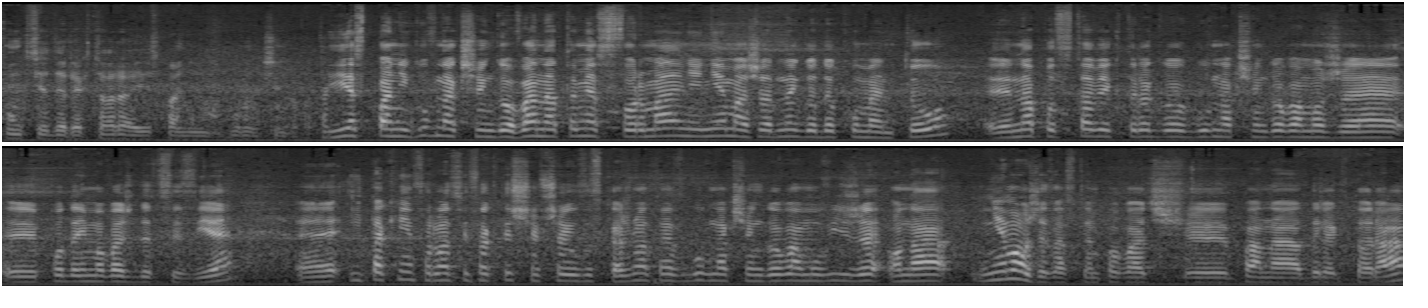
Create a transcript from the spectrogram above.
funkcję dyrektora jest pani główna księgowa. Tak? Jest pani główna księgowa, natomiast formalnie nie ma żadnego dokumentu, y, na podstawie którego główna księgowa może y, podejmować decyzje. Y, I takie informacje faktycznie wczoraj uzyskaliśmy, natomiast główna księgowa mówi, że ona nie może zastępować pana dyrektora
